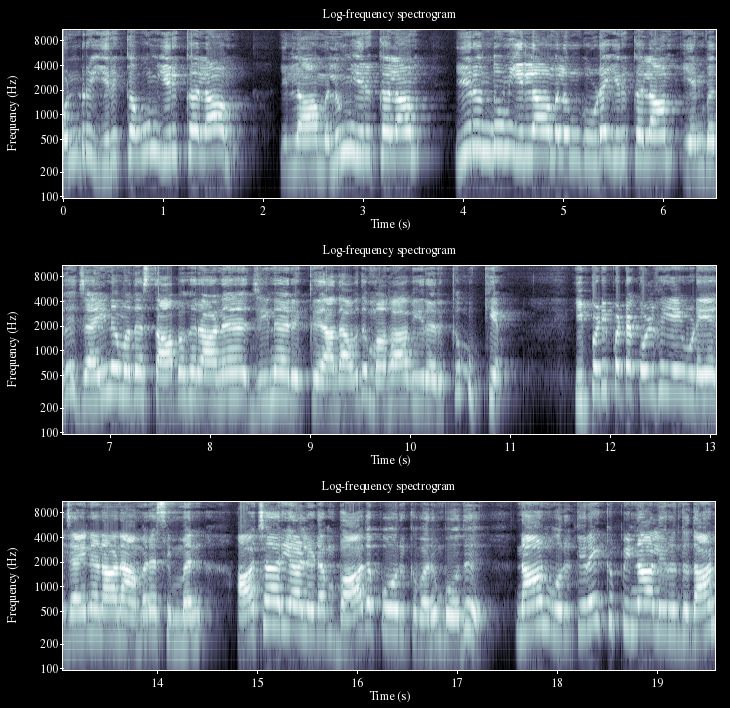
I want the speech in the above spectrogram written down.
ஒன்று இருக்கவும் இருக்கலாம் இல்லாமலும் இருக்கலாம். இருந்தும் இல்லாமலும் கூட இருக்கலாம் என்பது ஜைன மத ஸ்தாபகரான ஜினருக்கு அதாவது மகாவீரருக்கு முக்கியம். இப்படிப்பட்ட கொள்கையை உடைய ஜைனனான அமரசிம்மன் ஆச்சாரியாளிடம் வாதப்போருக்கு வரும்போது நான் ஒரு திரைக்கு பின்னால் இருந்துதான்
